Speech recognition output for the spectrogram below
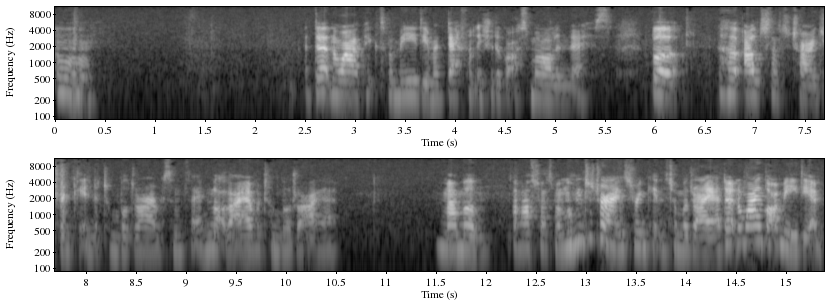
Oh. I don't know why I picked up a medium. I definitely should have got a small in this. But I'll just have to try and shrink it in the tumble dryer or something. Not that I have a tumble dryer. My mum. I'll have to ask my mum to try and shrink it in the tumble dryer. I don't know why I got a medium.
